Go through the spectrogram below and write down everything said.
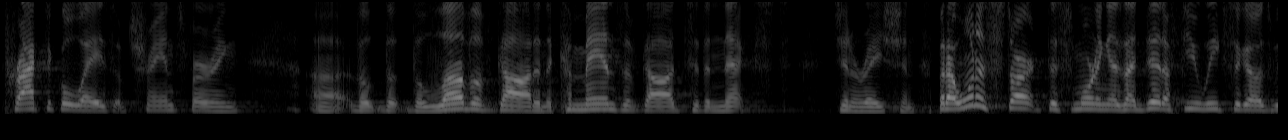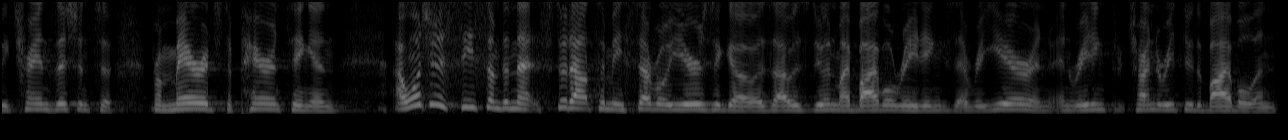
practical ways of transferring uh, the, the, the love of God and the commands of God to the next generation. But I want to start this morning, as I did a few weeks ago, as we transitioned to, from marriage to parenting. And I want you to see something that stood out to me several years ago as I was doing my Bible readings every year and, and reading, through, trying to read through the Bible. And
